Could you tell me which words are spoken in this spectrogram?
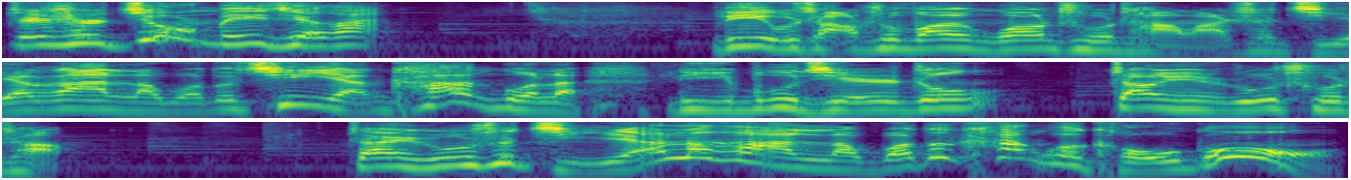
这事就是没结案。吏部尚书王永光出场了，是结案了，我都亲眼看过了。礼部解释中，张允如出场，张允如说结了案了，我都看过口供。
